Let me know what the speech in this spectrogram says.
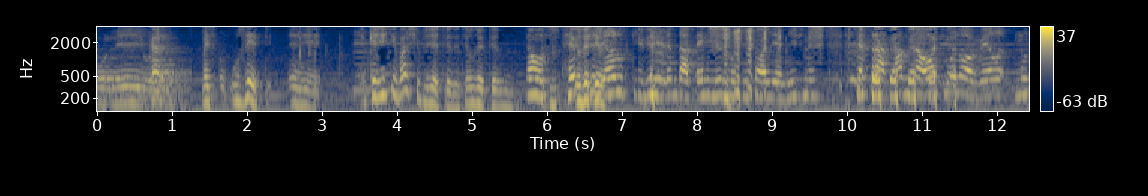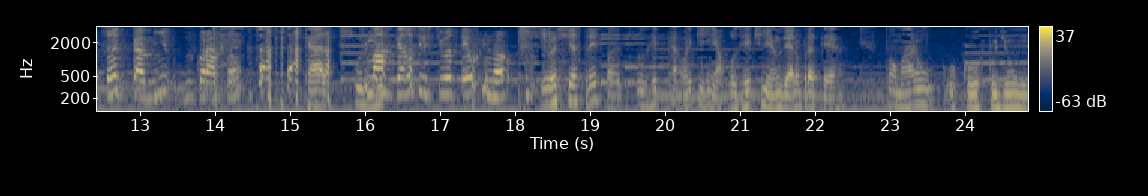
Olê, olê. Cara, mas os ET. É, é porque a gente tem vários tipos de ETs. né? Tem os ETs. Então, os reptilianos que vivem dentro da Terra e mesmo assim são alienígenas, retratados na ótima novela Mutantes Caminho do Coração, Cara, os que Marcelo assistiu até o final. Eu achei as três fases. Os rep... Cara, olha que genial. Os reptilianos vieram pra Terra, tomaram o corpo de um,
